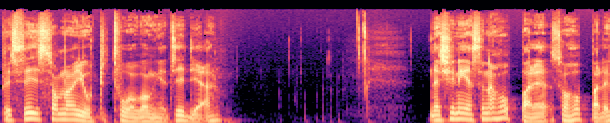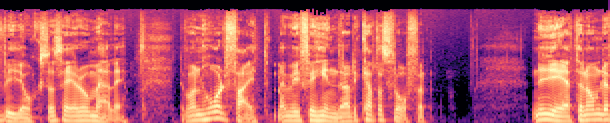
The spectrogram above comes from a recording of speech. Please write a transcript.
Precis som de gjort två gånger tidigare. När kineserna hoppade så hoppade vi också, säger O'Malley. Det var en hård fight, men vi förhindrade katastrofen. Nyheten om det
